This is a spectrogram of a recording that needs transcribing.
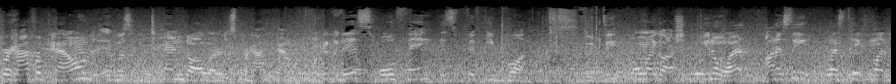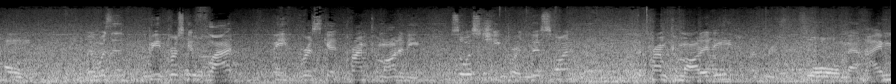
for half a pound, it was ten dollars per half pound. This whole thing is fifty bucks. 50? Oh my gosh! You know what? Honestly, let's take one home. It was a beef brisket flat, beef brisket prime commodity, so it's cheaper. This one, the prime commodity. Oh man, I'm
